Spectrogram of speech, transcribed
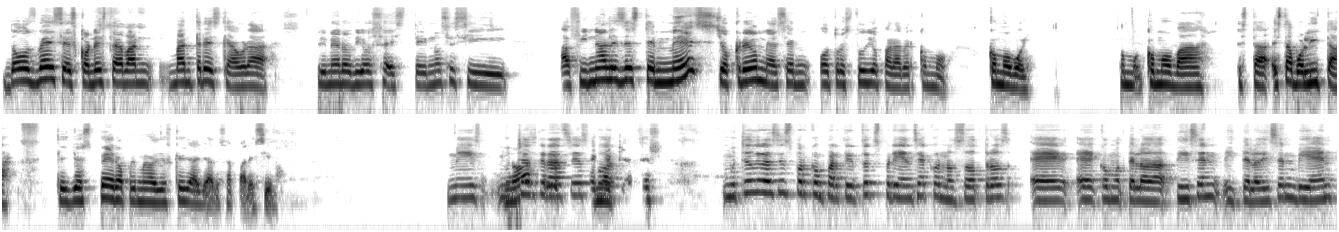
dos veces, con esta van, van tres, que ahora, primero Dios, este, no sé si a finales de este mes, yo creo, me hacen otro estudio para ver cómo, cómo voy cómo, va esta, esta bolita que yo espero, primero Dios, que ya haya desaparecido. Mis, muchas gracias por... Muchas gracias por compartir tu experiencia con nosotros. Eh, eh, como te lo dicen y te lo dicen bien,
